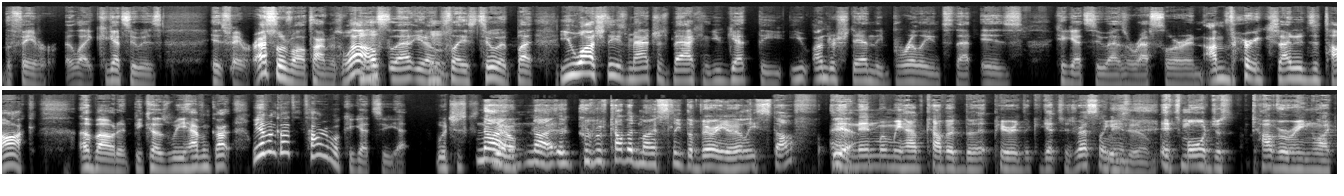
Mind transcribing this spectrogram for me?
the favorite like Kagetsu is his favorite wrestler of all time as well. Mhm. So that you know Mhm. plays to it. But you watch these matches back and you get the you understand the brilliance that is Kagetsu as a wrestler. And I'm very excited to talk about it because we haven't got we haven't got to talk about Kagetsu yet, which is you No, know, no, because we've covered mostly the very early stuff, and Yeah. then when we have covered the period that Kagetsu's wrestling we in, it's more just covering like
